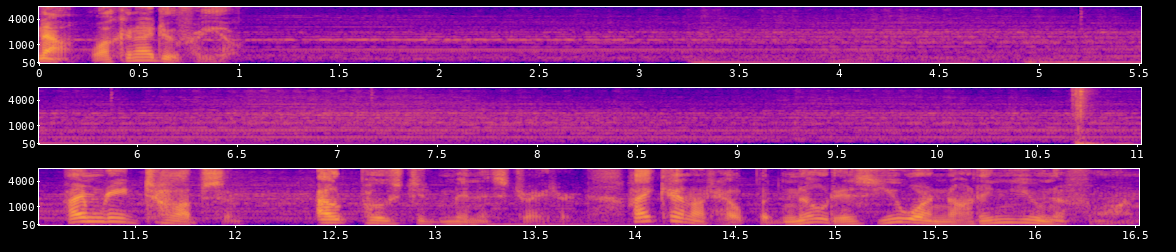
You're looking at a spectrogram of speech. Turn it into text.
Now, what can I do for you? I'm Reed Thompson, Outpost Administrator. I cannot help but notice you are not in uniform.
